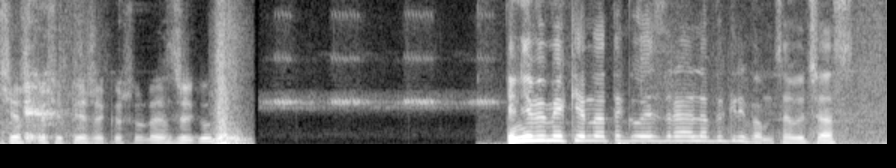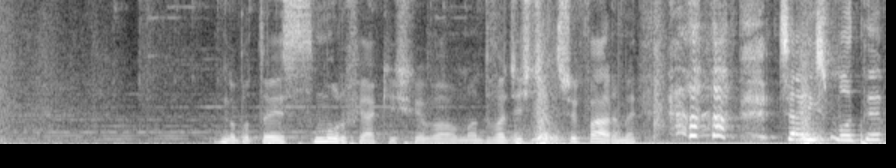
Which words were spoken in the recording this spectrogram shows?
Ciężko się pierze koszulę z żygu? Ja nie wiem jak ja na tego Ezraela wygrywam cały czas. No bo to jest smurf jakiś chyba, on ma 23 farmy. Czaisz motyw?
